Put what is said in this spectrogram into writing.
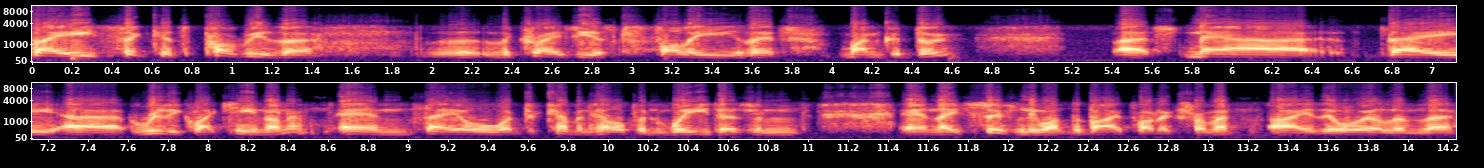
they think it's probably the, the the craziest folly that one could do. But now they are really quite keen on it, and they all want to come and help and weed it, and and they certainly want the byproducts from it, i.e. the oil and the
